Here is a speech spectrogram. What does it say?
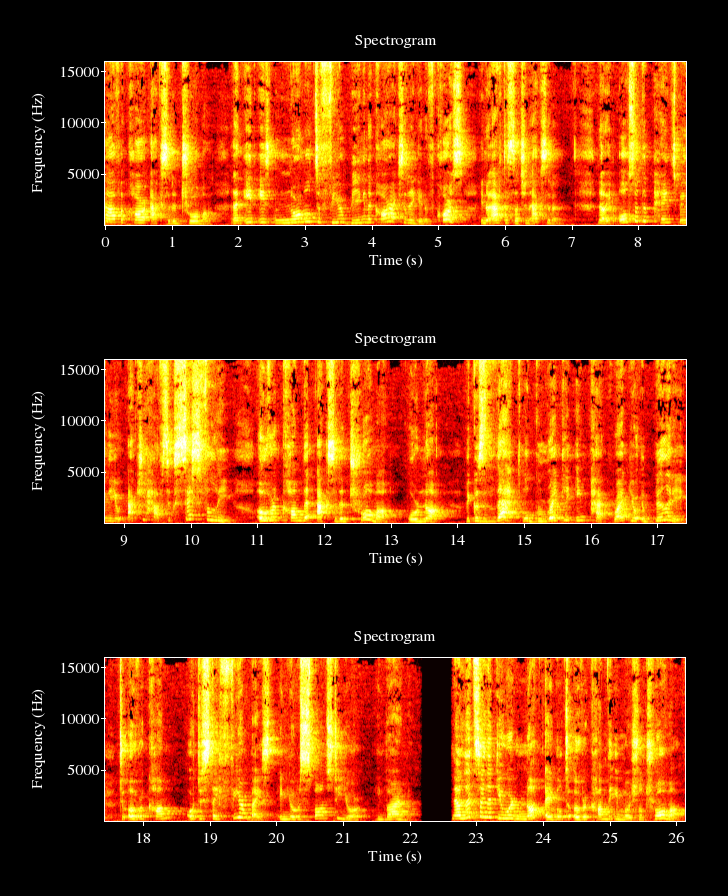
have a car accident trauma. And it is normal to fear being in a car accident again, of course, you know, after such an accident. Now, it also depends whether you actually have successfully overcome the accident trauma or not, because that will greatly impact, right, your ability to overcome or to stay fear based in your response to your environment. Now, let's say that you were not able to overcome the emotional trauma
